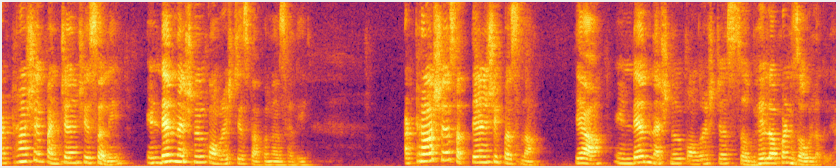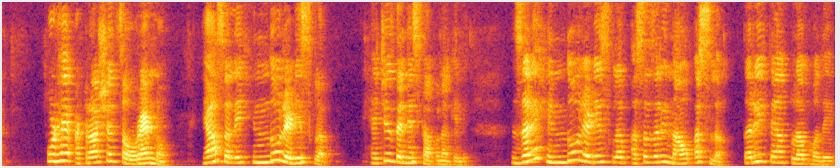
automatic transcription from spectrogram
अठराशे पंच्याऐंशी साली इंडियन नॅशनल काँग्रेसची स्थापना झाली. अठराशे सत्त्याऐंशीपासनं त्या इंडियन नॅशनल काँग्रेसच्या सभेला पण जाऊ लागल्या. पुढे अठराशे चौऱ्याण्णव ह्या साली हिंदू लेडीज क्लब ह्याची त्यांनी स्थापना केली. जरी हिंदू लेडीज क्लब असं जरी नाव असलं तरी त्या क्लबमध्ये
